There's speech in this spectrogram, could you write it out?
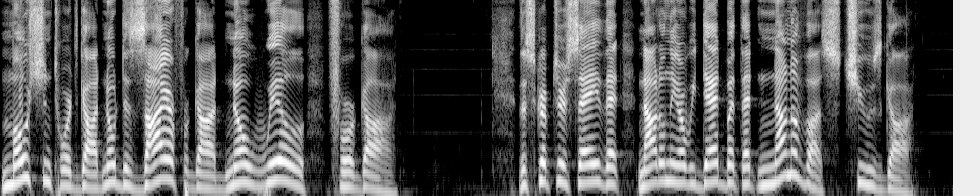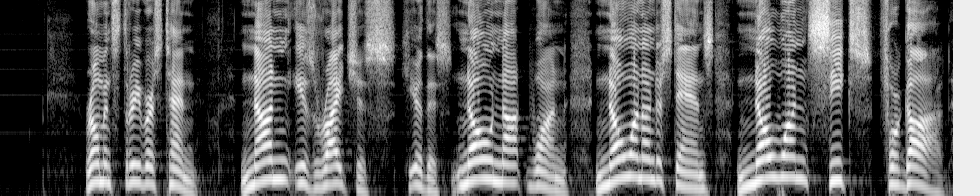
motion towards God, no desire for God, no will for God. The scriptures say that not only are we dead, but that none of us choose God. Romans 3, verse 10 None is righteous. Hear this. No, not one. No one understands. No one seeks for God.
